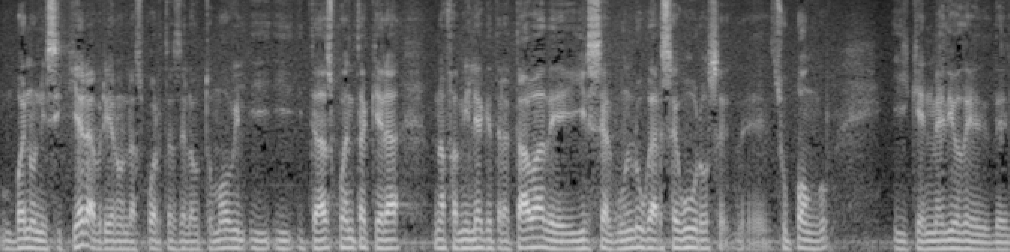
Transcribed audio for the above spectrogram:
bueno, ni siquiera abrieron las puertas del automóvil y, y- y te das cuenta que era una familia que trataba de irse a algún lugar seguro, se- supongo, y que en medio de, de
